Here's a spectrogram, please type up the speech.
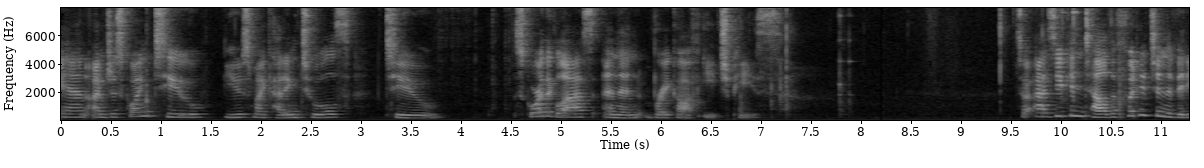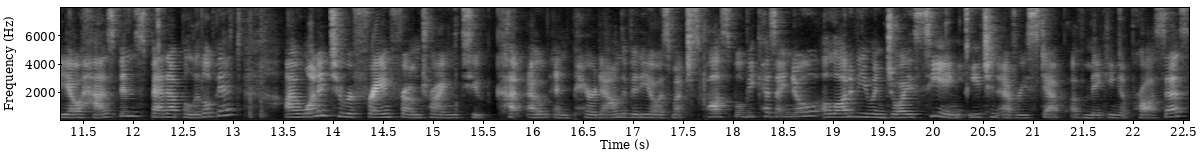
and I'm just going to use my cutting tools to score the glass and then break off each piece. So as you can tell, the footage in the video has been sped up a little bit. I wanted to refrain from trying to cut out and pare down the video as much as possible because I know a lot of you enjoy seeing each and every step of making a process,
